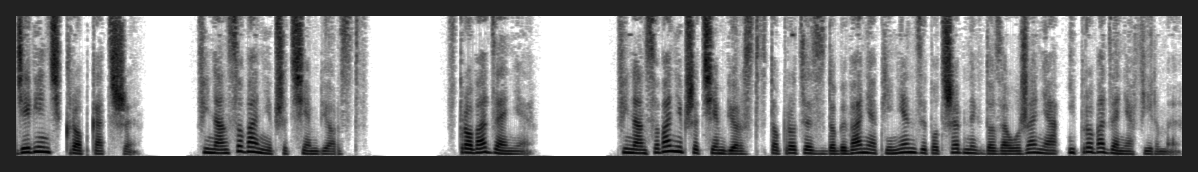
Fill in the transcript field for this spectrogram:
9.3 Finansowanie przedsiębiorstw. Wprowadzenie. Finansowanie przedsiębiorstw to proces zdobywania pieniędzy potrzebnych do założenia i prowadzenia firmy.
